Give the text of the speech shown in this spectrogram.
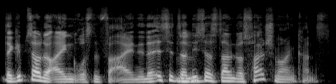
da gibt es ja auch nur einen großen Verein. Da ist jetzt Mhm. auch nicht, dass du damit was falsch machen kannst.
